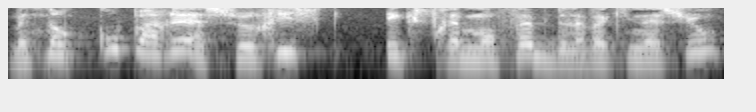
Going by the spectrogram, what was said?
Maintenant, comparé à ce risque extrêmement faible de la vaccination,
